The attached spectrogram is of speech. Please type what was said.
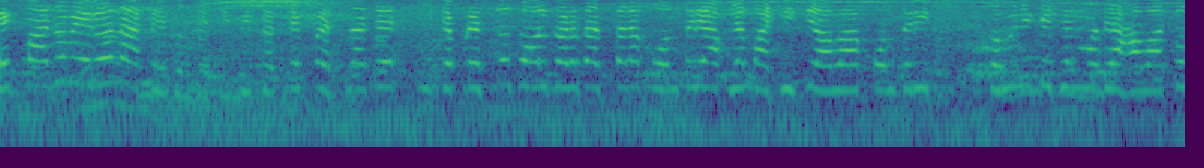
एक माझं वेगळं नातं आहे तुमच्याशी. मी प्रत्येक प्रश्नाचे ते प्रश्न सॉल्व्ह करत असताना कोणतरी आपल्या पाठीशी हवा कोणतरी कम्युनिकेशनमध्ये हवा तो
